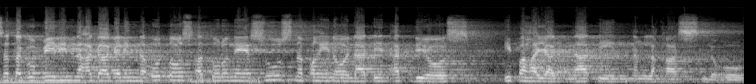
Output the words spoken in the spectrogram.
Sa tagubilin na agagaling na utos at turo ni Jesus na Panginoon natin at Diyos, ipahayag natin ng lakas loob.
